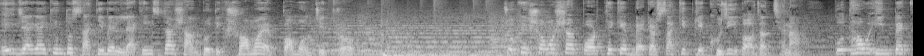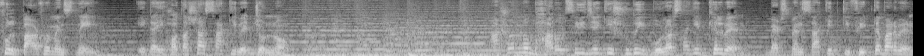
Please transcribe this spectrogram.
এই জায়গায় কিন্তু সাকিবের ল্যাকিংসটা সাম্প্রতিক সময়ের কমন চিত্র। চোখের সমস্যার পর থেকে ব্যাটার সাকিবকে খুঁজেই পাওয়া যাচ্ছে না। কোথাও ইম্প্যাক্টফুল পারফরমেন্স নেই। এটাই হতাশা সাকিবের জন্য। আসন্ন ভারত সিরিজে কি শুধুই বোলার সাকিব খেলবেন? ব্যাটসম্যান সাকিব কি ফিরতে পারবেন?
